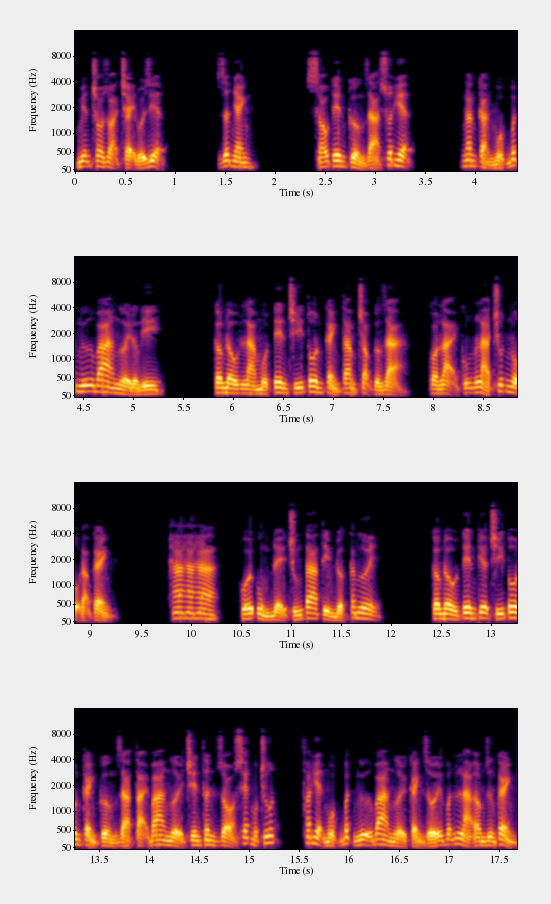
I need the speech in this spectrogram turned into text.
miễn cho dọa chạy đối diện. Rất nhanh, sáu tên cường giả xuất hiện, ngăn cản một bất ngữ ba người đường đi. Cầm đầu là một tên trí tôn cảnh tam trọng cường giả, còn lại cũng là chút ngộ đạo cảnh. Ha ha ha, cuối cùng để chúng ta tìm được các ngươi cầm đầu tên kia trí tôn cảnh cường giả tại ba người trên thân dò xét một chút, phát hiện một bất ngữ ba người cảnh giới vẫn là âm dương cảnh,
